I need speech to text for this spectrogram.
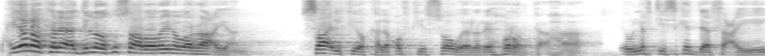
Waxyaalaha kale adilada ku soo aroorayna waa raacayaan saa'ilkii oo kale qofkii soo weeraray horarka ahaa ee uu naftiisa ka daafacayey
